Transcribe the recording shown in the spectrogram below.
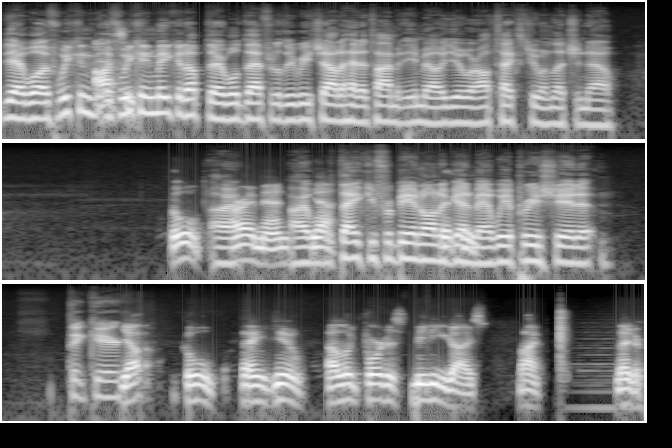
Yeah, Well, if we can, if we can make it up there, we'll definitely reach out ahead of time and email you, or I'll text you and let you know. cool. All right. All right, man. All right. yeah. Well, thank you for being on again, man. We appreciate it. Take care. Yep. Cool. Thank you. I look forward to meeting you guys. Bye. Later.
